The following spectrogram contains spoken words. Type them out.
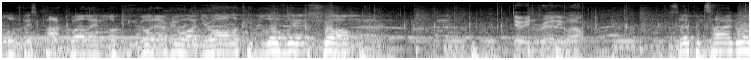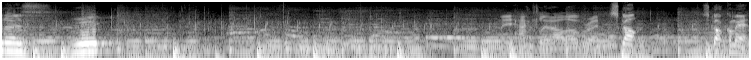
Yes, I love this pack. Well in. Looking good, everyone. You're all looking lovely and strong. Doing really well. Serpentine runners. Whoop. Me hackling all over it. Scott, Scott, come here.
